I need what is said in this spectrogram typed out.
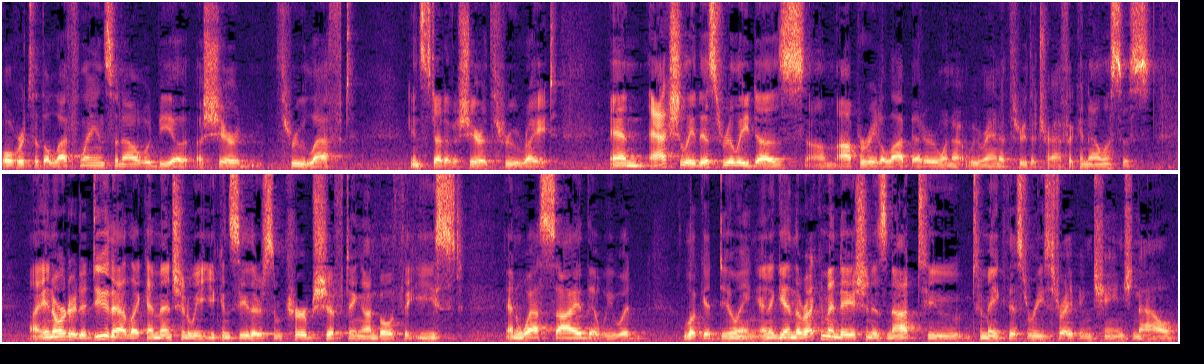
over to the left lane. So now it would be a, a shared through left instead of a shared through right. And actually, this really does um, operate a lot better when we ran it through the traffic analysis. Uh, in order to do that, like I mentioned, we, you can see there's some curb shifting on both the east and west side that we would look at doing. And again, the recommendation is not to, to make this restriping change now,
